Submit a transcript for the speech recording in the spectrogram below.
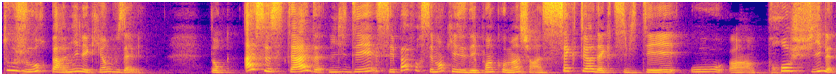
toujours parmi les clients que vous avez. Donc à ce stade, l'idée, c'est pas forcément qu'ils aient des points communs sur un secteur d'activité ou un profil,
